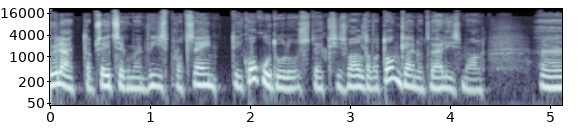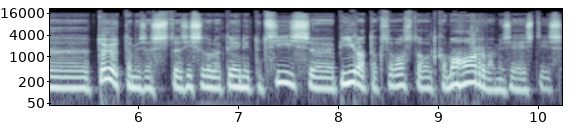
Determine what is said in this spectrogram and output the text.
ületab seitsekümmend viis protsenti kogutulust, ehk siis valdavalt ongi ainult välismaal, töötamisest sissetulek teenitud, siis piiratakse vastavalt ka mahaarvamisi Eestis.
